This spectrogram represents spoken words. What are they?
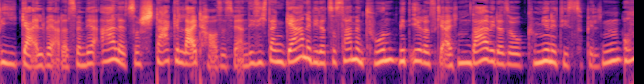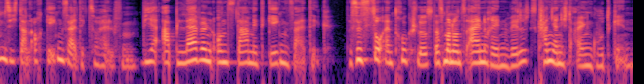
Wie geil wäre das, wenn wir alle so starke Lighthouses wären, die sich dann gerne wieder zusammentun mit ihresgleichen, um da wieder so Communities zu bilden, um sich dann auch gegenseitig zu helfen. Wir upleveln uns damit gegenseitig. Das ist so ein Trugschluss, dass man uns einreden will, es kann ja nicht allen gut gehen.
